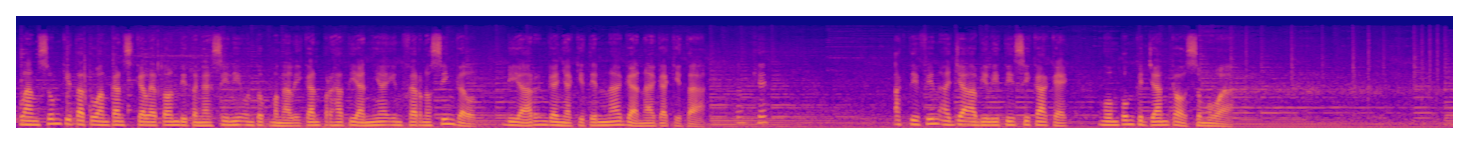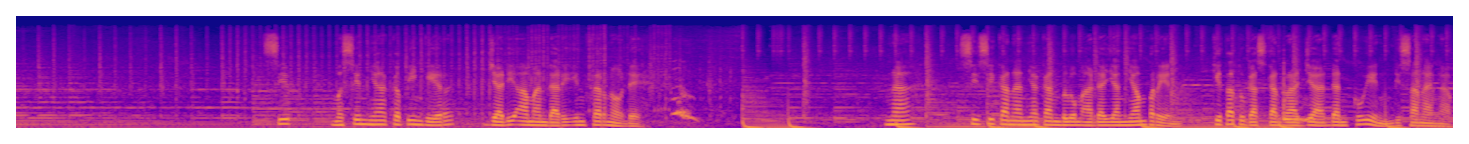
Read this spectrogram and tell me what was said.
Langsung kita tuangkan skeleton di tengah sini untuk mengalihkan perhatiannya Inferno Single, biar nggak nyakitin naga-naga kita. Oke. Aktifin aja ability si kakek, mumpung kejangkau semua. Sip, mesinnya ke pinggir, jadi aman dari Inferno deh. Nah, sisi kanannya kan belum ada yang nyamperin, kita tugaskan Raja dan Queen di sana ngap.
